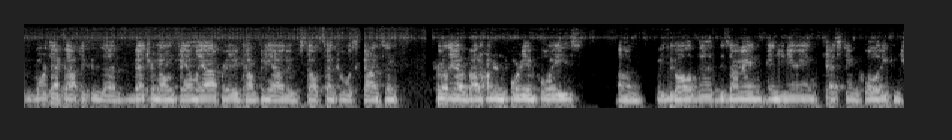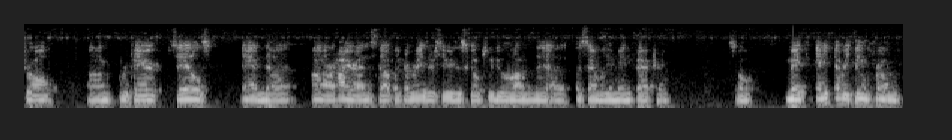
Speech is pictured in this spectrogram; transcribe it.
Vortex Optics is a veteran-owned, family-operated company out of South Central Wisconsin. Currently have about 140 employees. Um, we do all of the design, engineering, testing, quality control, um, repair, sales, and uh, on our higher-end stuff like our Razor series of scopes, we do a lot of the uh, assembly and manufacturing. So make any everything from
